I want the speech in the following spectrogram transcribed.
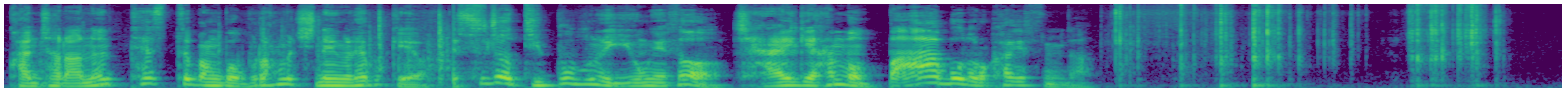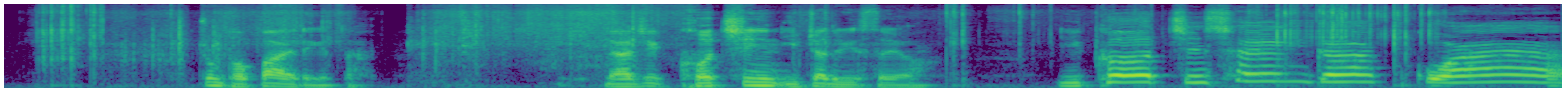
관찰하는 테스트 방법으로 한번 진행을 해볼게요. 수저 뒷부분을 이용해서 잘게 한번 빻아보도록 하겠습니다. 좀 더 빻아야 되겠다. 네, 아직 거친 입자들이 있어요. 이 거친 생각과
